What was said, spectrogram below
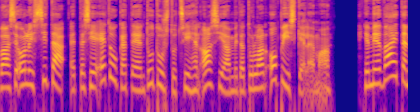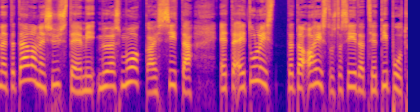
vaan se olisi sitä, että siihen etukäteen tutustut siihen asiaan, mitä tullaan opiskelemaan. Ja minä väitän, että tällainen systeemi myös muokkaisi sitä, että ei tulisi tätä ahistusta siitä, että se tiput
